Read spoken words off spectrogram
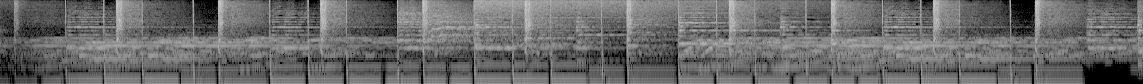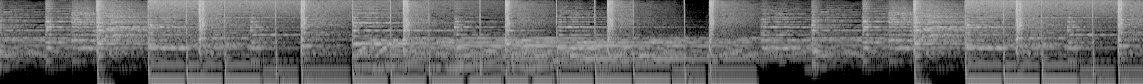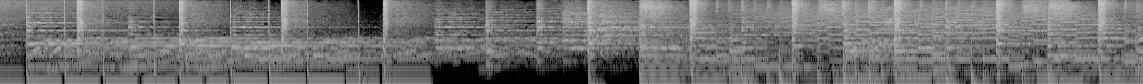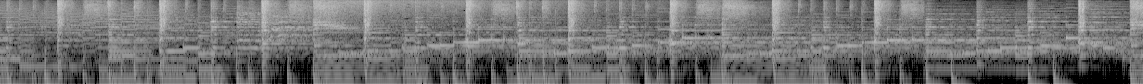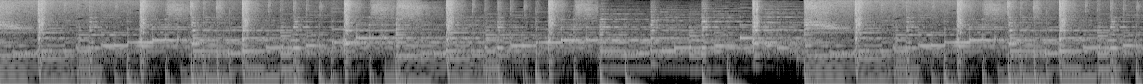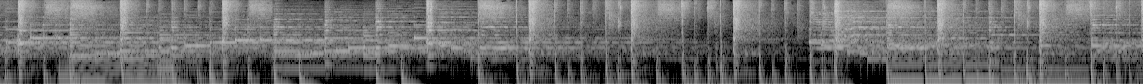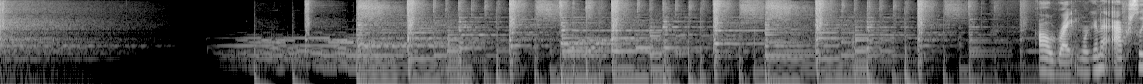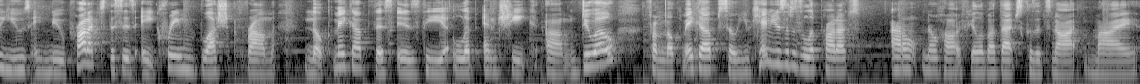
All right, we're gonna actually use a new product. This is a cream blush from Milk Makeup. This is the Lip and Cheek um, Duo from Milk Makeup. So you can use it as a lip product. I don't know how I feel about that just because it's not my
